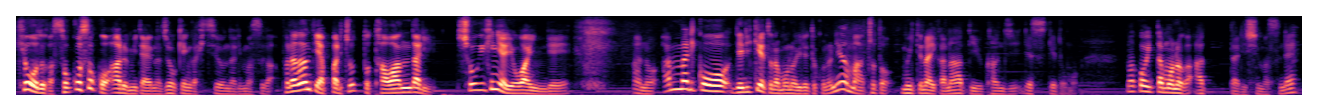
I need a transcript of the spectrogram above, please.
強度がそこそこあるみたいな条件が必要になりますが、プラダンってやっぱりちょっとたわんだり、衝撃には弱いんで、あのあんまりこうデリケートなものを入れておくのにはまあちょっと向いてないかなっていう感じですけども、まあ、こういったものがあったりしますね。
